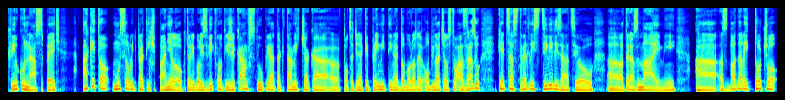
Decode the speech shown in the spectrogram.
chvíľku naspäť Aké to muselo byť pre tých Španielov, ktorí boli zvyknutí, že kam vstúpia, tak tam ich čaká e, v podstate nejaké primitívne domorodé obyvateľstvo a zrazu, keď sa stretli s civilizáciou, e, teda s Majmi a zbadali to, čo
